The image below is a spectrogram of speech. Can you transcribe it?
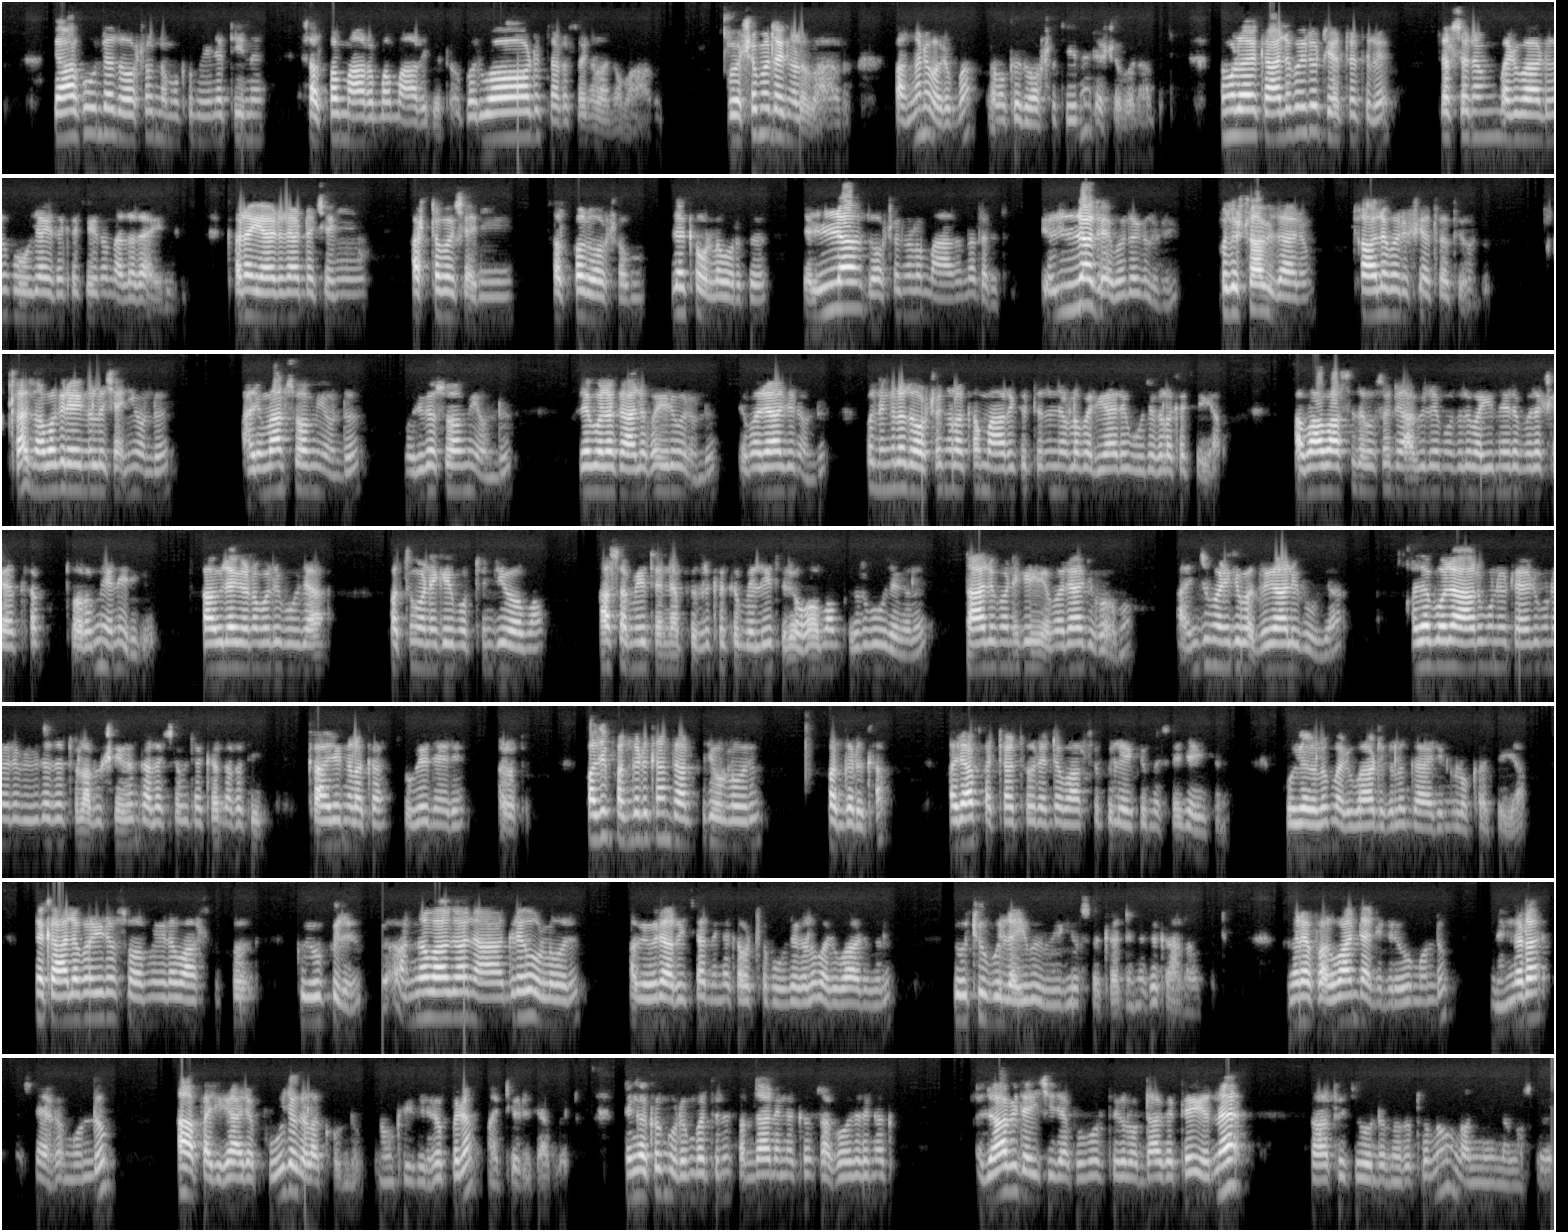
രാഹുവിന്റെ ദോഷം നമുക്ക് മീനത്തിൽ നിന്ന് സർപ്പം മാറുമ്പോൾ മാറി കിട്ടും അപ്പോൾ ഒരുപാട് തടസ്സങ്ങൾ അങ്ങ് മാറും. വിഷമതകൾ മാറും. അങ്ങനെ വരുമ്പോൾ നമുക്ക് ദോഷത്തിൽ നിന്ന് രക്ഷപ്പെടാൻ പറ്റും. നമ്മൾ കാലഭൈരവ ക്ഷേത്രത്തിൽ ദർശനം വഴിപാട് പൂജ ഇതൊക്കെ ചെയ്യുന്നത് നല്ലതായിരിക്കും. കാരണം ഏഴരാണ്ട ശനി അഷ്ടമ ശനി സർപ്പദോഷം ഇതൊക്കെ ഉള്ളവർക്ക് എല്ലാ ദോഷങ്ങളും മാറുന്ന തരത്തിൽ എല്ലാ ദേവതകളുടെയും പ്രതിഷ്ഠാവിധാനം കാലഭൈരവ ക്ഷേത്രത്തിലുണ്ട്. നവഗ്രഹങ്ങളിൽ ശനിയുണ്ട് ഹനുമാൻ സ്വാമിയുണ്ട് മുരുകസ്വാമിയുണ്ട് അതേപോലെ കാലഭൈരവനുണ്ട്. യമരാജനുണ്ട്. അപ്പൊ നിങ്ങളെ ദോഷങ്ങളൊക്കെ മാറിക്കിട്ടുന്നതിനുള്ള പരിഹാര പൂജകളൊക്കെ ചെയ്യാം. അമാവാസ ദിവസം രാവിലെ മുതൽ വൈകുന്നേരം വരെ ക്ഷേത്രം തുറന്നു തന്നെ ഇരിക്കും. രാവിലെ ഗണപതി പൂജ പത്ത് മണിക്ക് മുത്തഞ്ചി ഹോമം ആ സമയത്ത് തന്നെ പിതൃക്കൾക്ക് ബലി തിരുഹോമം പിതൃപൂജകൾ നാല് മണിക്ക് യമരാജ് ഹോമം അഞ്ചു മണിക്ക് ഭദ്രകാളി പൂജ അതേപോലെ ആറു മണി തൊട്ട് ഏഴ് മണി വരെ വിവിധ തരത്തിലുള്ള അഭിഷേകം കലശം ഇതൊക്കെ നടത്തി കാര്യങ്ങളൊക്കെ സുഖനേരെ നേരെ നടത്തും. അതിൽ പങ്കെടുക്കാൻ താല്പര്യമുള്ളവർ പങ്കെടുക്കാം. വരാൻ പറ്റാത്തവർ എന്റെ വാട്സപ്പിലേക്ക് മെസ്സേജ് അയക്കണം പൂജകളും വഴിപാടുകളും കാര്യങ്ങളും ഒക്കെ ചെയ്യാം. പിന്നെ കാലഭൈരവ സ്വാമിയുടെ വാട്സപ്പ് ഗ്രൂപ്പിൽ അംഗമാകാൻ ആഗ്രഹമുള്ളവർ ആ വിവരം അറിയിച്ചാൽ നിങ്ങൾക്ക് അവിടുത്തെ പൂജകളും വഴിപാടുകളും യൂട്യൂബ് ലൈവ് വീഡിയോസ് ഒക്കെ നിങ്ങൾക്ക് കാണാൻ പറ്റും. അങ്ങനെ ഭഗവാന്റെ അനുഗ്രഹം കൊണ്ടും നിങ്ങളുടെ സ്നേഹം കൊണ്ടും ആ പരിഹാര പൂജകളെ കൊണ്ടും നമുക്ക് ഈ ഗൃഹപ്പുഴ മാറ്റിയെടുക്കാൻ പറ്റും. നിങ്ങൾക്കും കുടുംബത്തിനും സന്താനങ്ങൾക്കും സഹോദരങ്ങൾക്കും എല്ലാവിധ ഐശ്വര്യ അപൂർത്തികൾ ഉണ്ടാകട്ടെ എന്ന് പ്രാർത്ഥിച്ചുകൊണ്ട് നിർത്തുന്നു. നന്ദി നമസ്കാരം.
